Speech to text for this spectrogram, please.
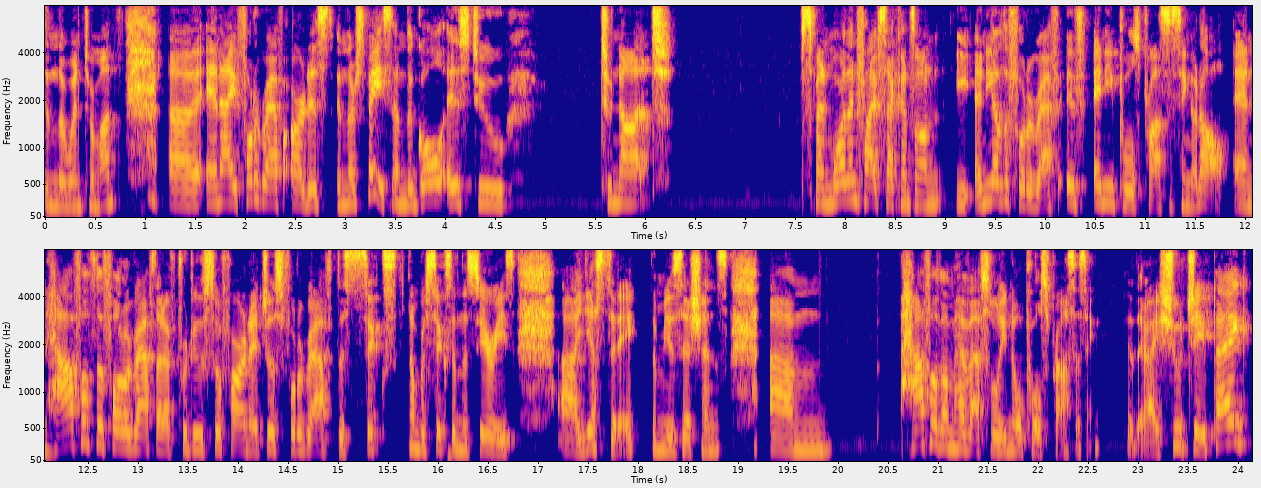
in the winter month. Uh, and I photograph artists in their space. And the goal is to to not spend more than five seconds on any of the photograph, if any post processing at all. And half of the photographs that I've produced so far, and I just photographed the six, number six in the series uh, yesterday, the musicians, um, half of them have absolutely no post processing. I shoot JPEG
